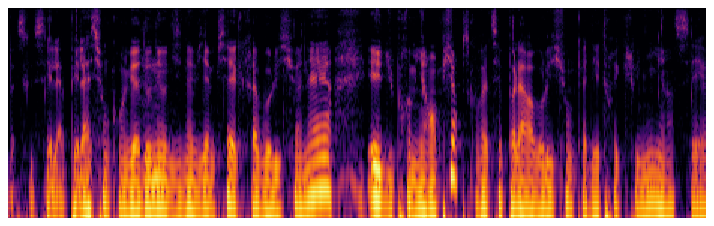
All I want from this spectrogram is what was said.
parce que c'est l'appellation qu'on lui a donnée au 19e siècle révolutionnaire, et du Premier Empire, parce qu'en fait c'est pas la Révolution qui a détruit Cluny, hein, c'est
